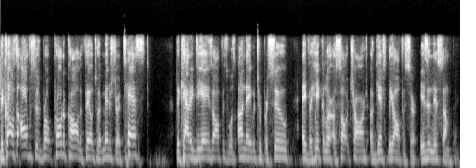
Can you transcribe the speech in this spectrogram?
Because the officers broke protocol and failed to administer a test, the county DA's office was unable to pursue a vehicular assault charge against the officer. Isn't this something?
